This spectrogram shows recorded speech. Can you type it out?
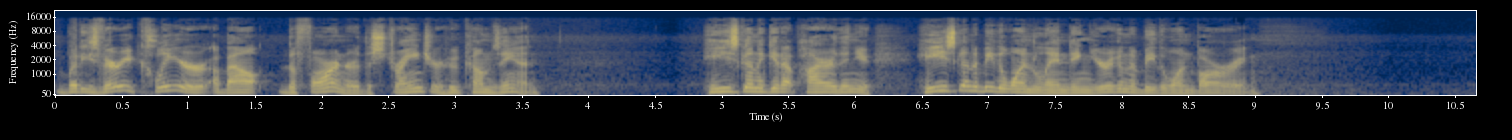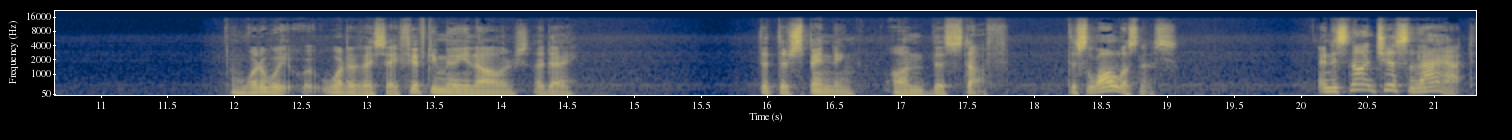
But he's very clear about the foreigner, the stranger who comes in. He's going to get up higher than you. He's going to be the one lending, you're going to be the one borrowing what do we what did I say? Fifty million dollars a day that they're spending on this stuff, this lawlessness. And it's not just that.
